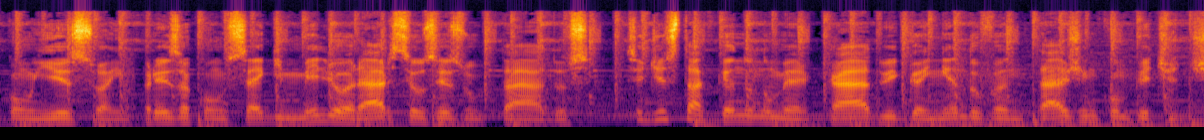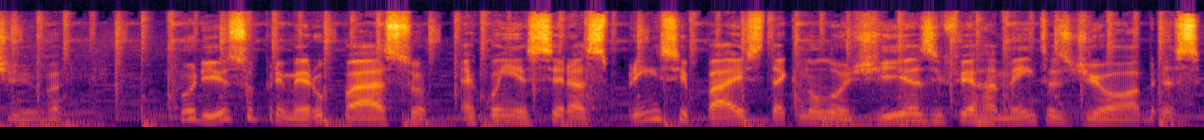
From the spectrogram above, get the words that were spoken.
Com isso, a empresa consegue melhorar seus resultados, se destacando no mercado e ganhando vantagem competitiva. Por isso, o primeiro passo é conhecer as principais tecnologias e ferramentas de obras.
